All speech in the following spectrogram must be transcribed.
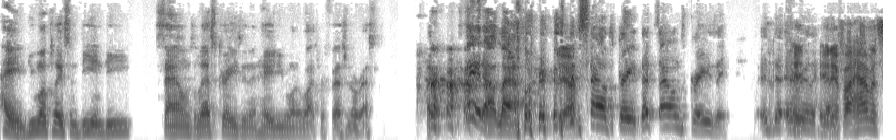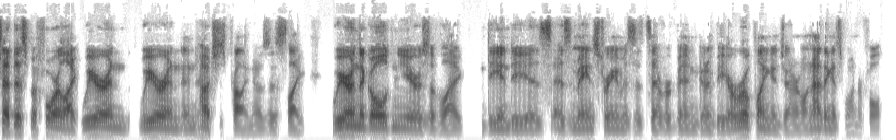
Hey, you want to play some D and D? Sounds less crazy than hey, do you want to watch professional wrestling? Like, say it out loud. Yeah. that sounds great. That sounds crazy. It, it and, really and if I haven't said this before, like we are in, we are in, and Hutchins probably knows this. Like we are in the golden years of like D and D is as mainstream as it's ever been going to be, or role playing in general, and I think it's wonderful.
